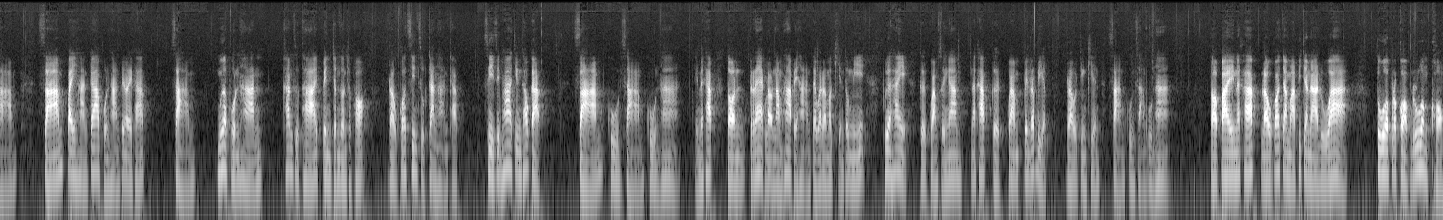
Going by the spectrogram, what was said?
3 3 ไปหาร 9 ผลหารเป็นอะไรครับ 3 เมื่อผลหารขั้นสุดท้ายเป็นจำนวนเฉพาะ เราก็สิ้นสุดการหารครับ 45 จึงเท่ากับ 3 คูณ 3 คูณ 5 เห็นไหมครับ ตอนแรกเรานำ5ไปหาร แต่ว่าเรามาเขียนตรงนี้ เพื่อให้เกิดความสวยงามนะครับ เกิดความเป็นระเบียบเราจึงเขียน 3 คูณ 3 คูณ 5 ต่อไปนะครับ เราก็จะมาพิจารณาดูว่า ตัวประกอบร่วมของ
